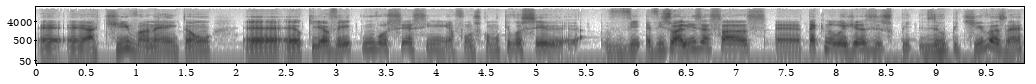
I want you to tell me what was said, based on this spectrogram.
é, é, ativa, né? Então é, é, eu queria ver com você assim, Afonso, como que você vi, visualiza essas é, tecnologias disruptivas, né?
